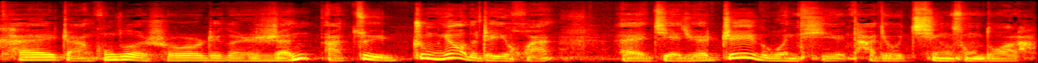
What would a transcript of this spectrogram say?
开展工作的时候，这个人啊最重要的这一环，哎，解决这个问题他就轻松多了。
